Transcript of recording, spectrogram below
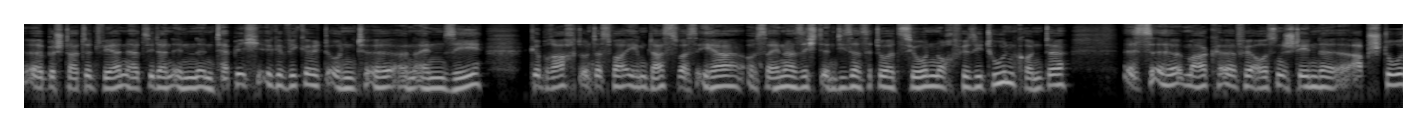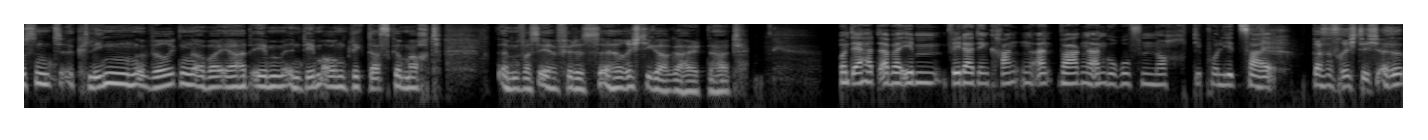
äh, bestattet werden. Er hat sie dann in einen Teppich gewickelt und äh, an einen See gebracht. Und das war eben das, was er aus seiner Sicht in dieser Situation noch für sie tun konnte. Es äh, mag äh, für Außenstehende abstoßend klingen, wirken, aber er hat eben in dem Augenblick das gemacht, ähm, was er für das äh, Richtige gehalten hat. Und er hat aber eben weder den Krankenwagen angerufen noch die Polizei. Das ist richtig. Also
